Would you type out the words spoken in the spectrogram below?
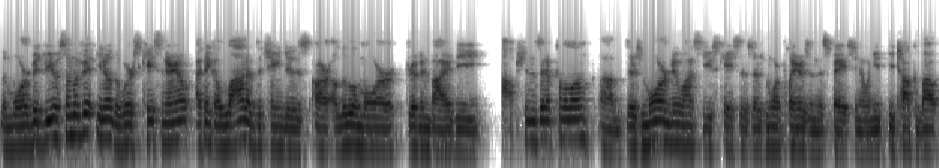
the morbid view of some of it, you know, the worst case scenario. I think a lot of the changes are a little more driven by the options that have come along. Um, there's more nuanced use cases. There's more players in this space. You know, when you, you talk about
